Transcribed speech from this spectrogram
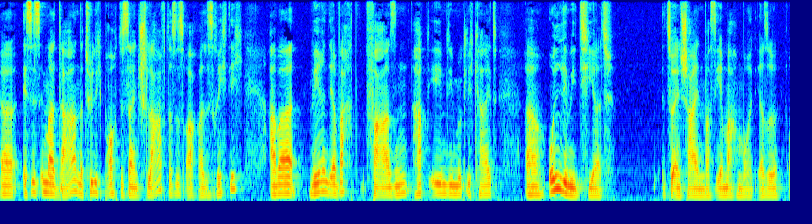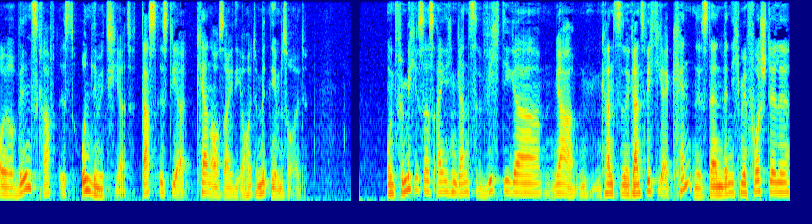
äh, es ist immer da. Natürlich braucht es seinen Schlaf, das ist auch alles richtig. Aber während der Wachphasen habt ihr eben die Möglichkeit, äh, unlimitiert zu entscheiden, was ihr machen wollt. Also eure Willenskraft ist unlimitiert. Das ist die Kernaussage, die ihr heute mitnehmen sollt. Und für mich ist das eigentlich ein ganz wichtiger, ja, ganz, ganz wichtige Erkenntnis, denn wenn ich mir vorstelle,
